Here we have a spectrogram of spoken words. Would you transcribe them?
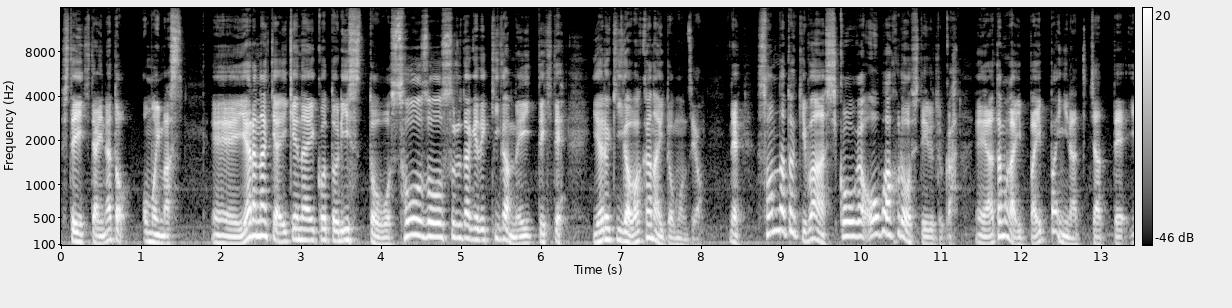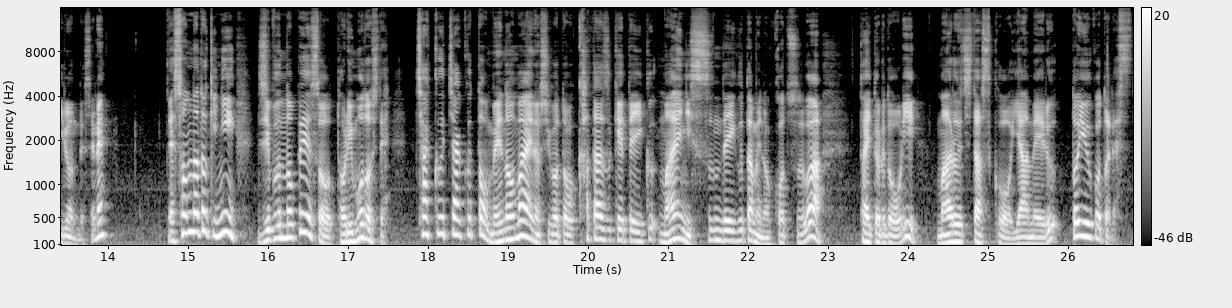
していきたいなと思います。えーやらなきゃいけないことリストを想像するだけで気がめいってきてやる気が湧かないと思うんですよ。でそんな時は思考がオーバーフローしているとか、えー頭がいっぱいいっぱいになっちゃっているんですよね。でそんな時に自分のペースを取り戻して着々と目の前の仕事を片付けていく前に進んでいくためのコツはタイトル通りマルチタスクをやめるということです。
